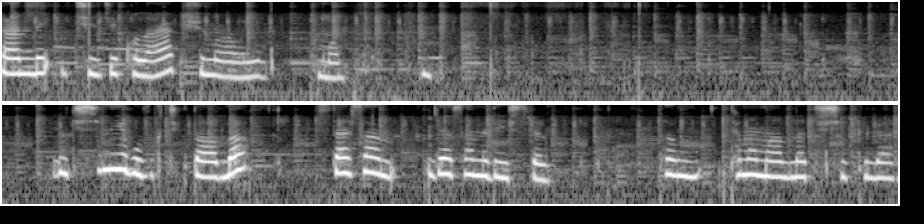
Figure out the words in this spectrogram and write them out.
tane de içecek olarak şunu alayım. Tamam. Hı. İkisi niye bozuk çıktı abla? İstersen gel senle değiştirelim. Tamam, tamam abla teşekkürler.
